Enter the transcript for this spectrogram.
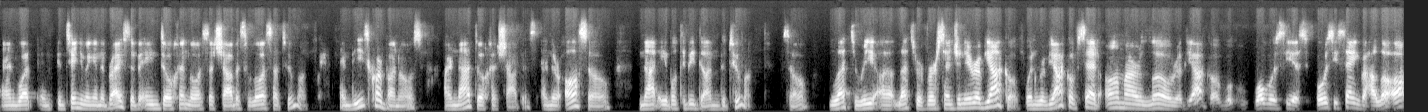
And what, and continuing in the of Ein Dochen Loas Shabbos Loas Hatuma. And these Korbanos are not Dochen Shabbos, and they're also not able to be done Betuma. So let's re uh, let's reverse engineer Rav Yaakov. When Rav Yaakov said Omar Lo Rav Yaakov, what was he what was he saying? Hello, oh,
